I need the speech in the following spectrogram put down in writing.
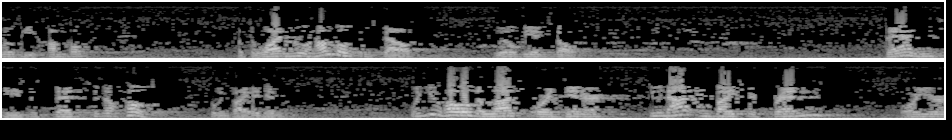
will be humble, but the one who humbles himself will be exalted. Then Jesus said to the host who invited him, When you hold a lunch or a dinner, do not invite your friends or your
